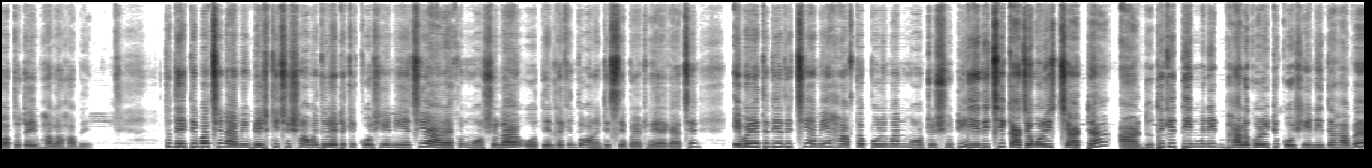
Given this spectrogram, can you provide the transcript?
ততটাই ভালো হবে। তো দেখতে পাচ্ছেন আমি বেশ কিছু সময় ধরে এটাকে কষিয়ে নিয়েছি আর এখন মশলা ও তেলটা কিন্তু অনেকটা সেপারেট হয়ে গেছে। এবার এতে দিয়ে দিচ্ছি আমি হাফ কাপ পরিমাণ মটরশুঁটি। দিয়ে দিচ্ছি কাঁচামরিচ চারটা আর দু থেকে তিন মিনিট ভালো করে একটু কষিয়ে নিতে হবে।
